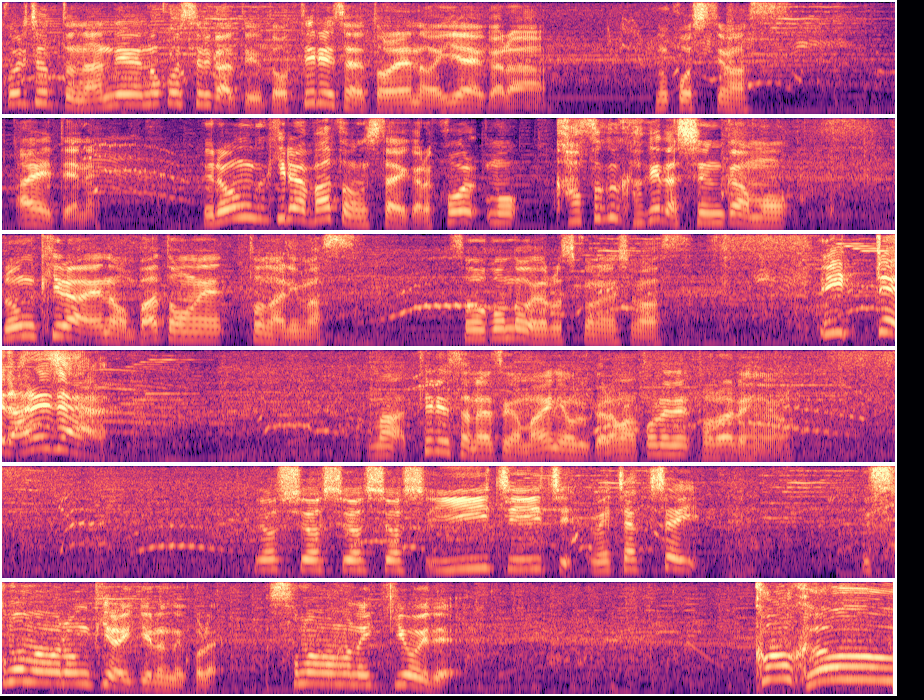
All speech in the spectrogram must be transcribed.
これちょっとなんで残してるかっていうとテレサで取られるのが嫌やから残してます。あえてね。でロングキラーバトンしたいからこれもう加速かけた瞬間もうロングキラーへのバトンへとなります。そこのとこよろしくお願いします。いって誰じゃ！まあテレサのやつが前におるからまあこれで取られへんよよしよしよしよし。いい位置いい位置。めちゃくちゃいい。でそのままロングキラーいけるんでこれ。そのままの勢いで。ここ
